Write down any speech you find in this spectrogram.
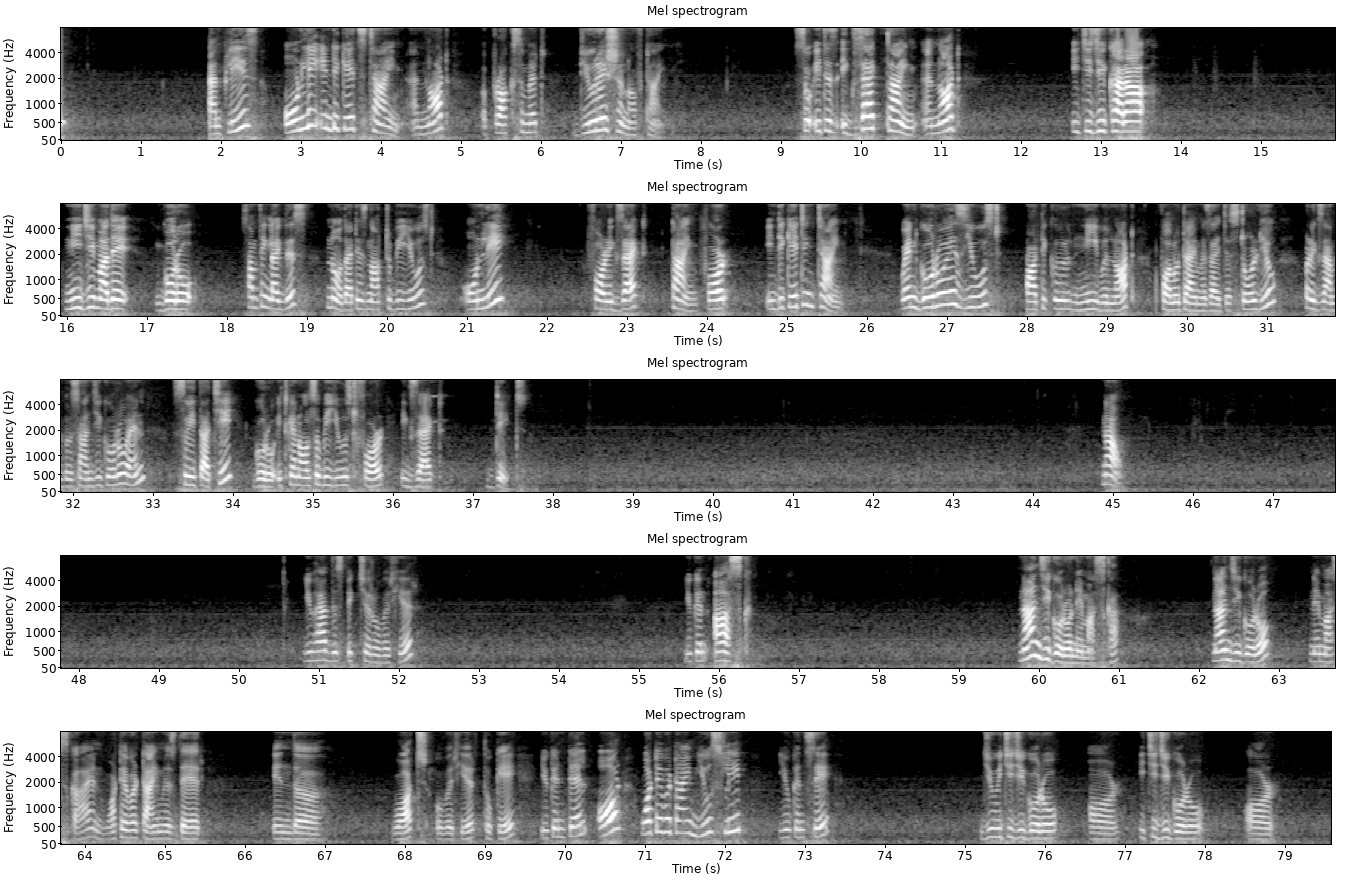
and please only indicates time and not approximate duration of time. So, it is exact time and not ichiji kara niji made goro something like this no, that is not to be used only for exact time for indicating time. When goro is used particle ni will not follow time as I just told you. For example, sanji goro and tsuitachi goro. It can also be used for exact date. Now, you have this picture over here. You can ask, Nanji goro nemasu? Nanji goro nemasu? And whatever time is there in the watch over here, toke, you can tell or whatever time you sleep, you can say Juichiji goro or Ichiji goro or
